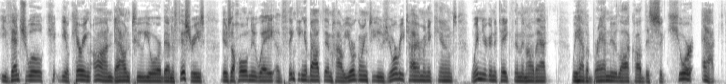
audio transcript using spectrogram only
eventual you know carrying on down to your beneficiaries there's a whole new way of thinking about them how you're going to use your retirement accounts when you're going to take them and all that. We have a brand new law called the secure act.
